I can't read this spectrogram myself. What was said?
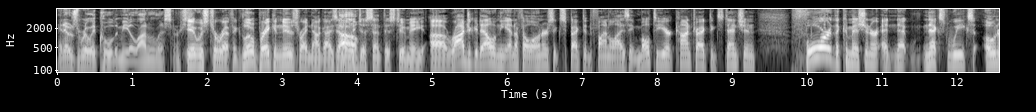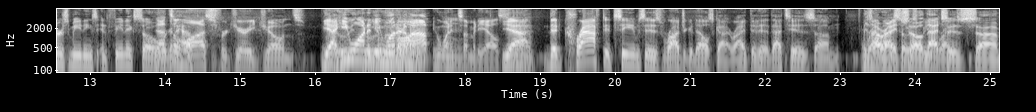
and it was really cool to meet a lot of listeners. It was terrific. Little breaking news right now, guys. Emily Uh-oh. just sent this to me. Uh, Roger Goodell and the NFL owners expected to finalize a multi-year contract extension for the commissioner at ne- next week's owners meetings in Phoenix. So That's we're a gonna have loss for Jerry Jones. Yeah, he wanted who to move wanted him on. out. Who wanted somebody else? Yeah, that Kraft it seems is Roger Goodell's guy, right? That that's his. Um, Is that right? So, So speak, that's right? his. Uh,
